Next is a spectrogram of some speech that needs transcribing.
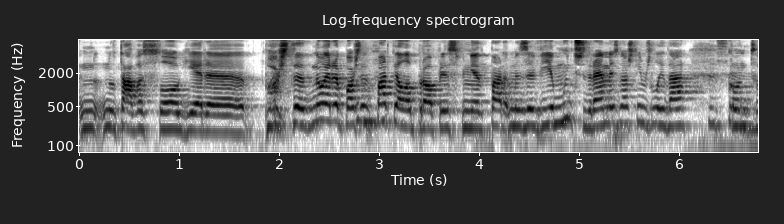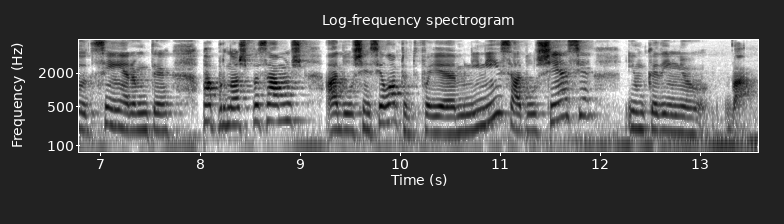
N- Notava-se logo e era posta, não era posta de parte, ela própria se punha de parte, mas havia muitos dramas, nós tínhamos de lidar com tudo. Sim, era muito. Pá, porque nós passámos a adolescência lá, portanto foi a meninice, a adolescência e um bocadinho. Vá,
